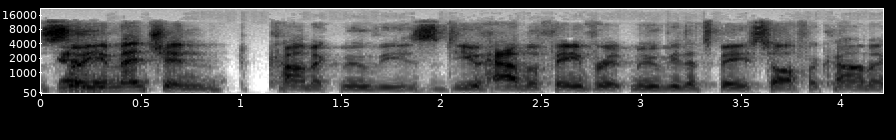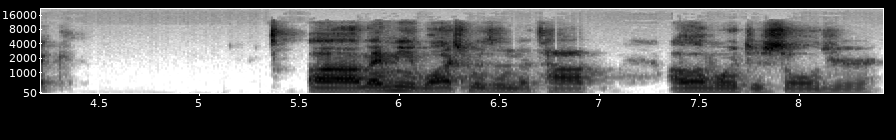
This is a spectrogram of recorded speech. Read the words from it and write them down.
So Yeah, you man. mentioned comic movies. Do you have a favorite movie that's based off a comic? Um, I mean, Watchmen's in the top. I love Winter Soldier.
